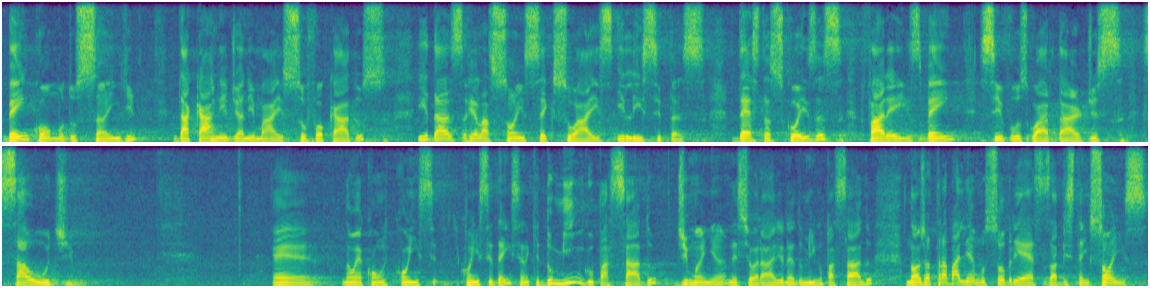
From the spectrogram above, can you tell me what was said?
bem como do sangue, da carne de animais sufocados e das relações sexuais ilícitas. Destas coisas fareis bem se vos guardardes saúde. É, não é coincidência né, que domingo passado, de manhã, nesse horário, né, domingo passado, nós já trabalhamos sobre essas abstenções,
